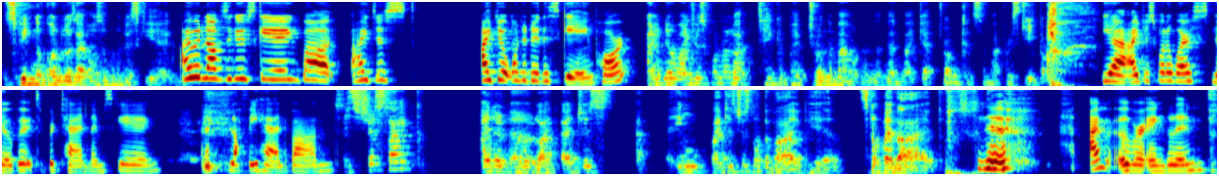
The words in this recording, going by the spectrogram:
speaking of gondolas, I also want to go skiing. I would love to go skiing, but I just, I don't want to do the skiing part. I know. I just want to like take a picture on the mountain and then like get drunk at some après ski bar. Yeah, I just want to wear snow boots and pretend I'm skiing and a fluffy headband. it's just like I don't know. Like I just uh, in, like it's just not the vibe here. It's not my vibe. No, I'm over England.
